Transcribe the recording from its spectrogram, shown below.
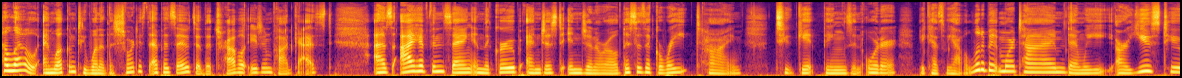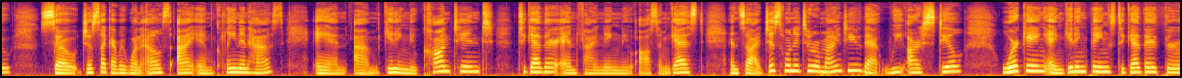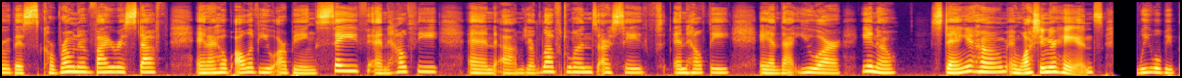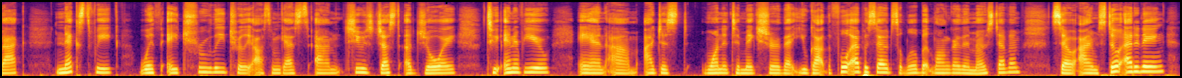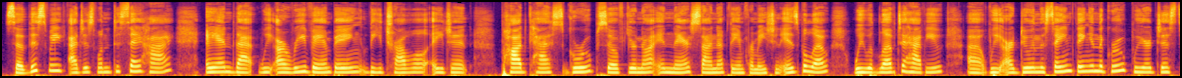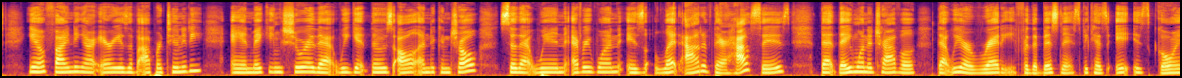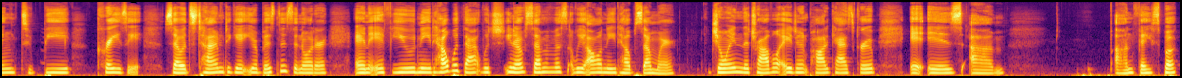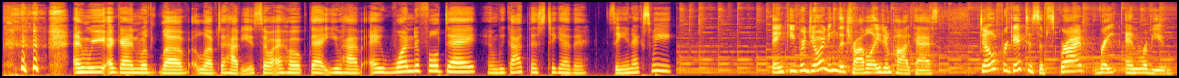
Hello, and welcome to one of the shortest episodes of the Travel Agent Podcast. As I have been saying in the group and just in general, this is a great time to get things in order because we have a little bit more time than we are used to. So, just like everyone else, I am cleaning house and um, getting new content together and finding new awesome guests. And so, I just wanted to remind you that we are still working and getting things together through this coronavirus stuff. And I hope all of you are being safe and healthy, and um, your loved ones are safe and healthy, and that you are, you know, staying at home and washing your hands. We will be back next week with a truly, truly awesome guest. Um, she was just a joy to interview, and um, I just wanted to make sure that you got the full episode. It's a little bit longer than most of them. So I'm still editing. So this week, I just wanted to say hi and that we are revamping the travel agent podcast group. So if you're not in there, sign up. The information is below. We would love to have you. Uh, we are doing the same thing in the group. We are just, you know, finding our areas of opportunity and making sure that we get those all under control so that when everyone is let out of their houses that they want to travel, that we are ready for the business because it is going to be crazy. So it's time to get your business in order. And if you need help with that, which, you know, some of us, we all need help somewhere, join the Travel Agent Podcast group. It is, um, on Facebook. and we again would love, love to have you. So I hope that you have a wonderful day and we got this together. See you next week. Thank you for joining the Travel Agent Podcast. Don't forget to subscribe, rate, and review.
